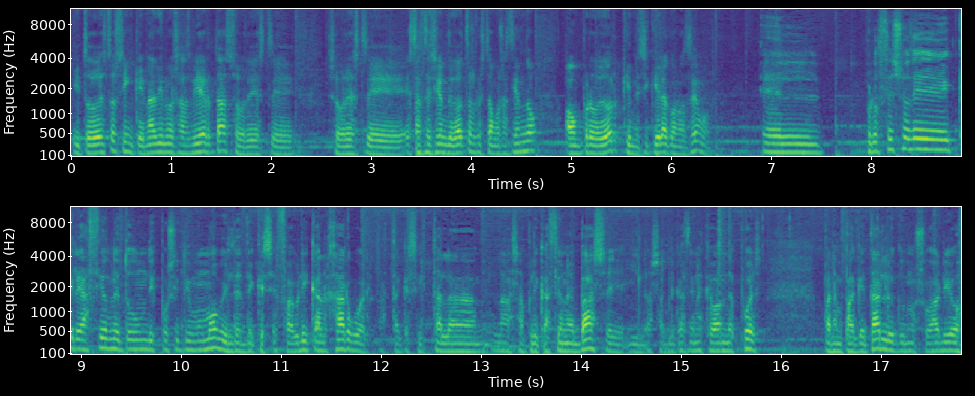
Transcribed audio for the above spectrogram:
y todo esto sin que nadie nos advierta sobre, este, sobre este, esta cesión de datos que estamos haciendo a un proveedor que ni siquiera conocemos. El proceso de creación de todo un dispositivo móvil, desde que se fabrica el hardware hasta que se instalan las aplicaciones base y las aplicaciones que van después, para empaquetarlo y que un usuario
